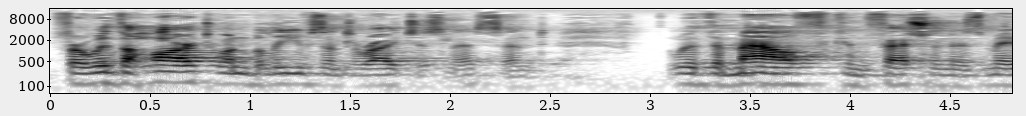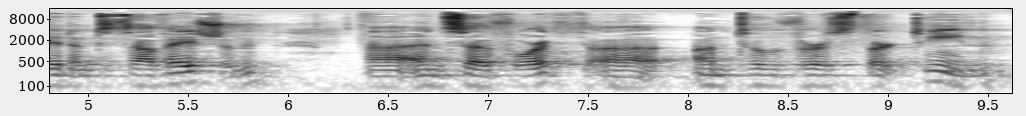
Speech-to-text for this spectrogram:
for with the heart one believes unto righteousness, and with the mouth confession is made unto salvation, uh, and so forth, uh, until verse 13.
